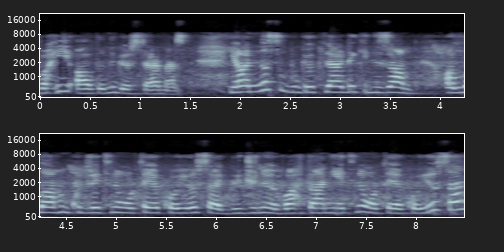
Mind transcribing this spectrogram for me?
vahiy aldığını göstermez. Yani nasıl bu göklerdeki nizam Allah'ın kudretini ortaya koyuyorsa, gücünü, vahdaniyetini ortaya koyuyorsa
